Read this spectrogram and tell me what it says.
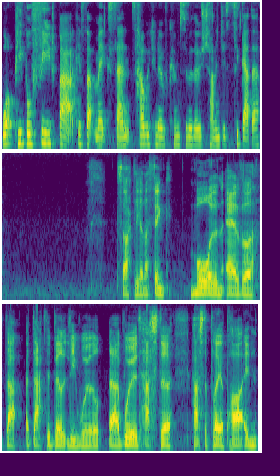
what people feed back, if that makes sense, how we can overcome some of those challenges together. Exactly, and I think more than ever that adaptability will, uh, word has to has to play a part in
